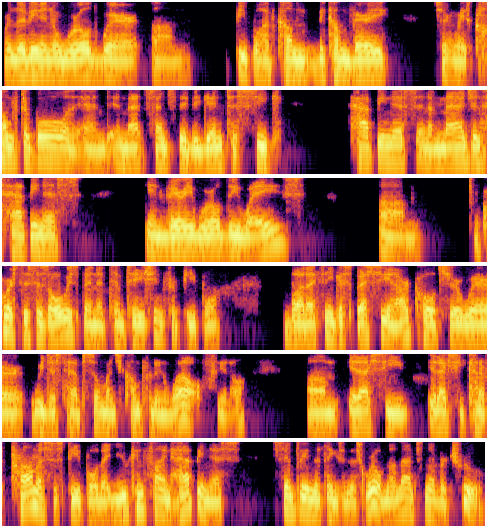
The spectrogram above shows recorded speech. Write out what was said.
We're living in a world where um, people have come become very certain ways comfortable and, and in that sense they begin to seek happiness and imagine happiness in very worldly ways. Um, of course this has always been a temptation for people but i think especially in our culture where we just have so much comfort and wealth you know um, it actually it actually kind of promises people that you can find happiness simply in the things of this world. Now that's never true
